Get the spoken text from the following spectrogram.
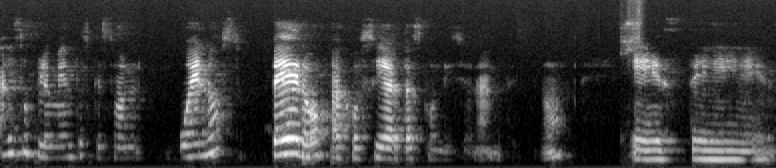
Hay suplementos que son buenos, pero bajo ciertas condicionantes, ¿no? Este,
